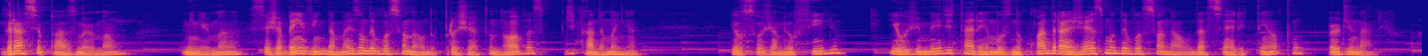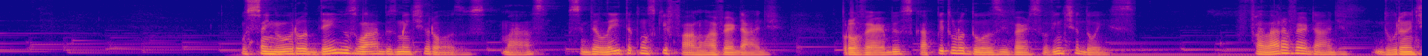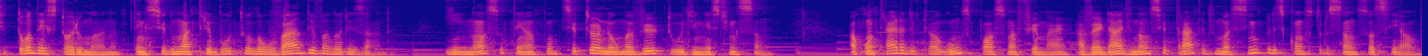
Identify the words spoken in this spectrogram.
Graça e paz, meu irmão, minha irmã, seja bem-vinda a mais um devocional do projeto Novas de Cada Manhã. Eu sou já meu filho e hoje meditaremos no quadragésimo devocional da série Tempo Ordinário. O Senhor odeia os lábios mentirosos, mas se deleita com os que falam a verdade. Provérbios, capítulo 12, verso 22. Falar a verdade durante toda a história humana, tem sido um atributo louvado e valorizado, e em nosso tempo se tornou uma virtude em extinção. Ao contrário do que alguns possam afirmar, a verdade não se trata de uma simples construção social.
